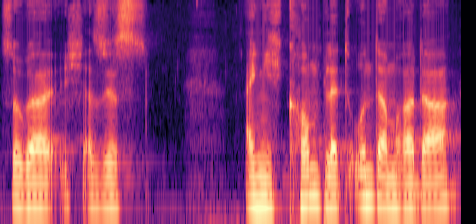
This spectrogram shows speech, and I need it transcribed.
sogar ich, also ist eigentlich komplett unterm Radar,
